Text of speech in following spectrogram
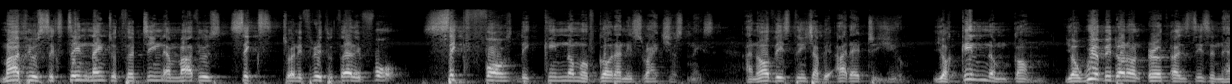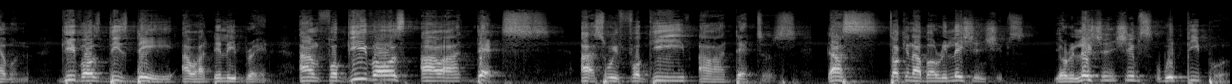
Matthew 16, 9 to 13, and Matthew 6, 23 to 34. Seek first the kingdom of God and his righteousness, and all these things shall be added to you. Your kingdom come, your will be done on earth as it is in heaven. Give us this day our daily bread, and forgive us our debts as we forgive our debtors. That's talking about relationships, your relationships with people.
